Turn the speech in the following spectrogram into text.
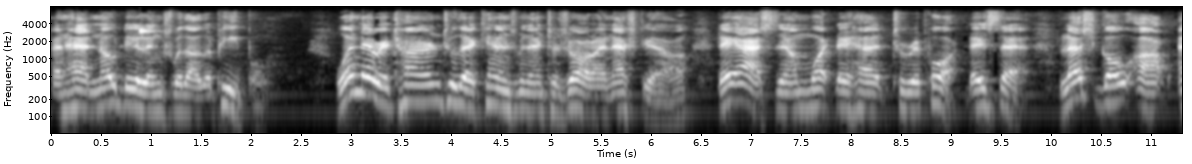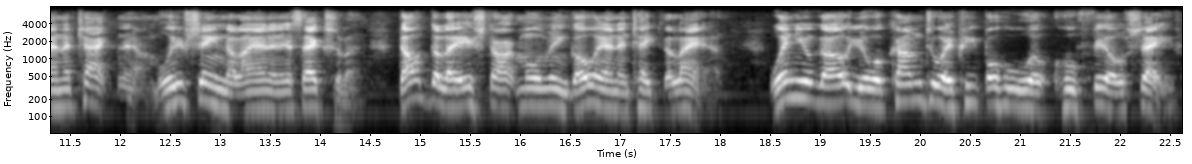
and had no dealings with other people. When they returned to their kinsmen in Tazora and Eshtiel, they asked them what they had to report. They said, Let's go up and attack them. We've seen the land and it's excellent. Don't delay, start moving, go in and take the land. When you go, you will come to a people who will, who feel safe.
